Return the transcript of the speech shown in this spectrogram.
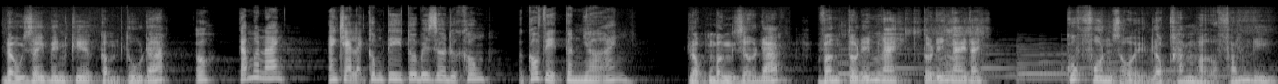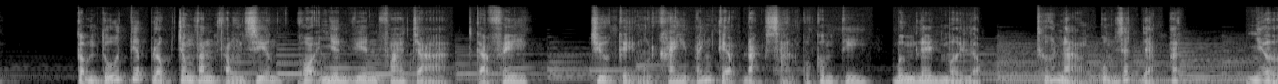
Đầu dây bên kia Cẩm Tú đáp. Ồ, cảm ơn anh. Anh chạy lại công ty tôi bây giờ được không? Có việc cần nhờ anh. Lộc mừng rỡ đáp. Vâng tôi đến ngay, tôi đến ngay đây. Cúp phone rồi Lộc hăm hở phóng đi. Cẩm Tú tiếp Lộc trong văn phòng riêng Gọi nhân viên pha trà, cà phê. Chưa kể một khay bánh kẹo đặc sản của công ty Bưng lên mời Lộc. Thứ nào cũng rất đẹp mắt. Nhờ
